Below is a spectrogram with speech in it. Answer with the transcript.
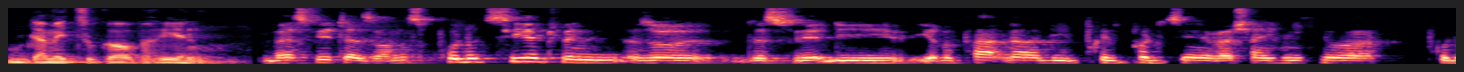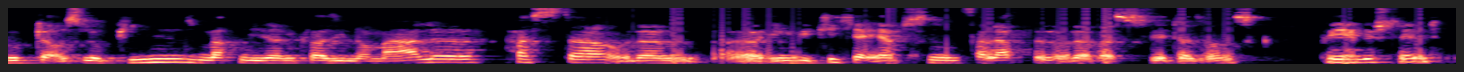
damit zu kooperieren. Was wird da sonst produziert? Wenn, also das die ihre Partner, die produzieren ja wahrscheinlich nicht nur Produkte aus Lupinen, machen die dann quasi normale Pasta oder äh, irgendwie Kichererbsen, Falafel oder was wird da sonst hergestellt?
